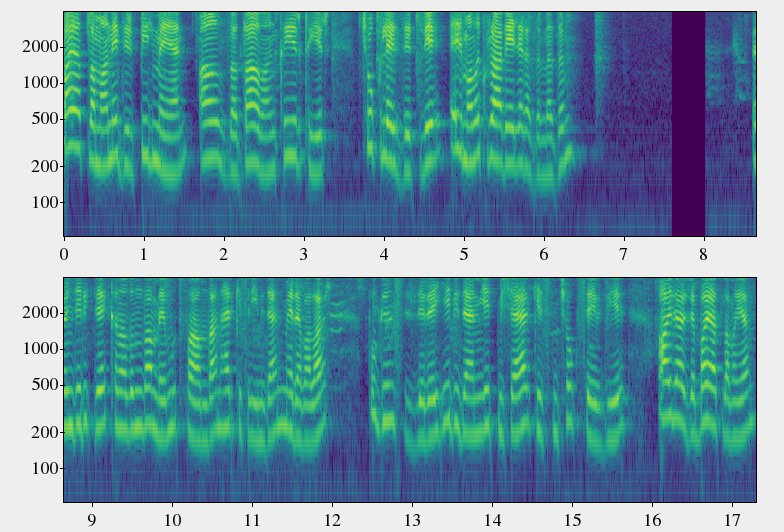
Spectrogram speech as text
Bayatlama nedir bilmeyen, ağızda dağılan kıyır kıyır çok lezzetli elmalı kurabiyeler hazırladım. Öncelikle kanalımdan ve mutfağımdan herkese yeniden merhabalar. Bugün sizlere 7'den 70'e herkesin çok sevdiği, aylarca bayatlamayan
